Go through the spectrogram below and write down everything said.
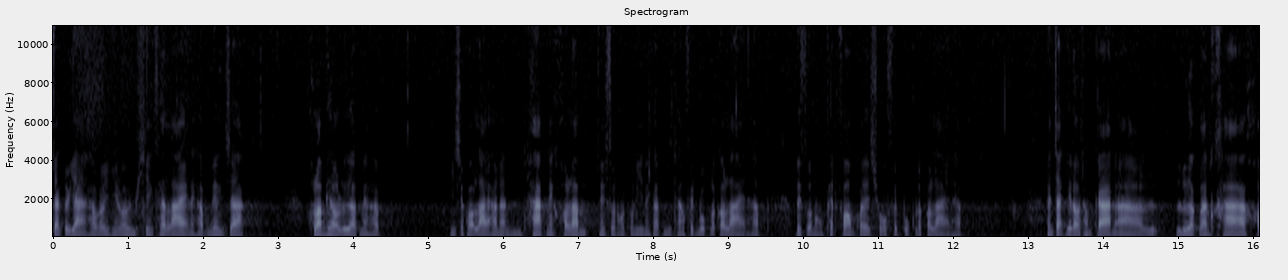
จากตัวอย่างครับเราเห็นว่ามีเพียงแค่ไลน์นะครับ เนื่องจากคอลัมน์ที่เราเลือกนะครับ มีเฉพาะไลน์เท่านั้น หากในคอลัมน์ในส่วนของตัวนี้นะครับ มีทั้ง Facebook แล้วก็ Line นะครับ ในส่วนของแพลตฟอร์มก็จะโชว์ Facebook แล้วก็ Line นะครับ หลังจากที่เราทำการเลือกร้านค้าคอ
